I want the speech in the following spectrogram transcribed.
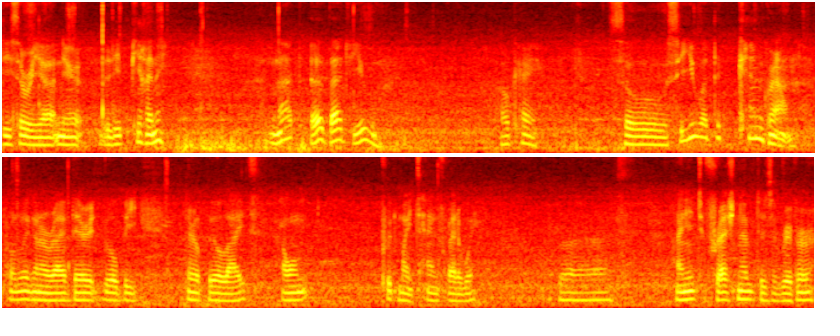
this area near Les Pyrénées not a bad view okay. So see you at the campground. Probably gonna arrive there. It will be there will be a light. I won't put my tent right away. But I need to freshen up. There's a river.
